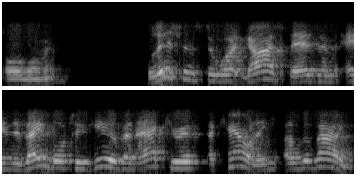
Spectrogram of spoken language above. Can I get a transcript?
or woman listens to what God says and, and is able to give an accurate accounting of the value.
